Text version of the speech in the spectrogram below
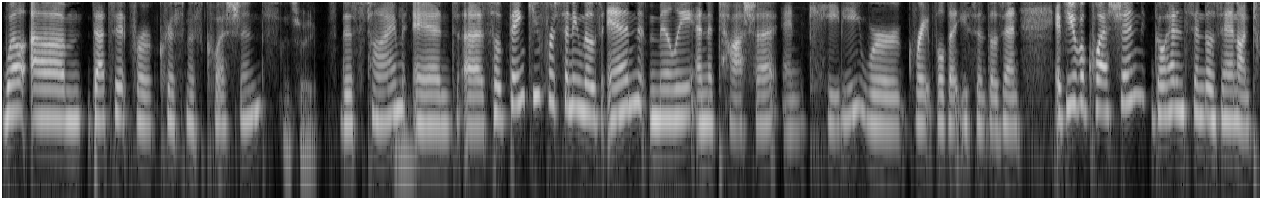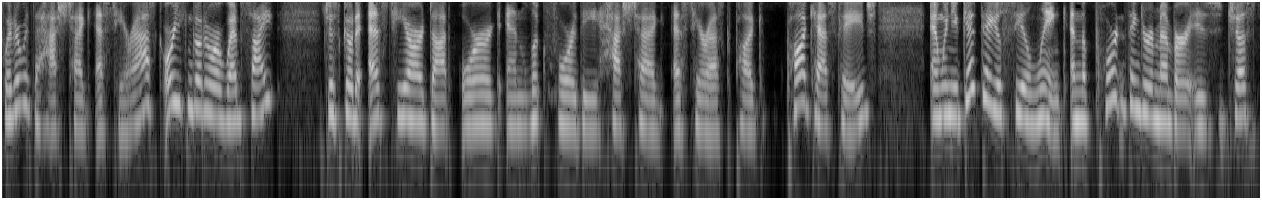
Well, um, that's it for Christmas questions. That's right. This time. Mm-hmm. And uh, so thank you for sending those in, Millie and Natasha and Katie. We're grateful that you sent those in. If you have a question, go ahead and send those in on Twitter with the hashtag STRask, or you can go to our website. Just go to str.org and look for the hashtag STRask pod- podcast page. And when you get there, you'll see a link. And the important thing to remember is just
